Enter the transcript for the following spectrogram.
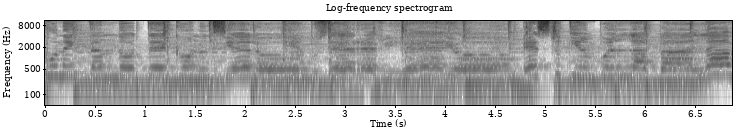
Conectándote con el cielo, tiempos de refrigerio, es tu tiempo en la palabra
